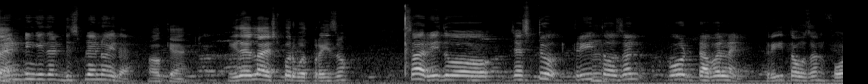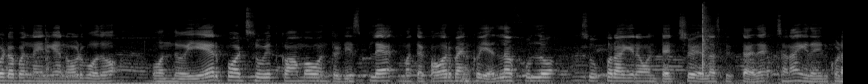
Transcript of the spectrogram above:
ಟ್ರೆಂಡಿಂಗ್ ಇದೆ ಡಿಸ್ಪ್ಲೇನೂ ಇದೆ. ಓಕೆ ಇದೆಲ್ಲ ಎಷ್ಟು ಬರ್ಬೋದು ಪ್ರೈಸು ಸರ್ ಇದು just three thousand four double nine three thousand four double ನೈನ್ಗೆ ನೋಡ್ಬೋದು. ಒಂದು ಏರ್ಪಾಡ್ಸ್ ವಿತ್ ಕಾಂಬೋ ಒಂದು ಡಿಸ್ಪ್ಲೇ ಮತ್ತು ಪವರ್ ಬ್ಯಾಂಕು ಎಲ್ಲ ಫುಲ್ಲು ಸೂಪರ್ ಆಗಿರೋ ಒಂದು ಟಚ್ ಎಲ್ಲ ಸಿಗ್ತಾ ಇದೆ. ಚೆನ್ನಾಗಿದೆ ಇದು ಕೂಡ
